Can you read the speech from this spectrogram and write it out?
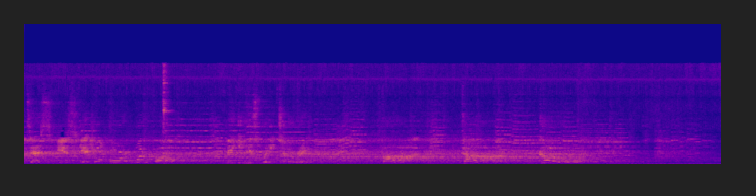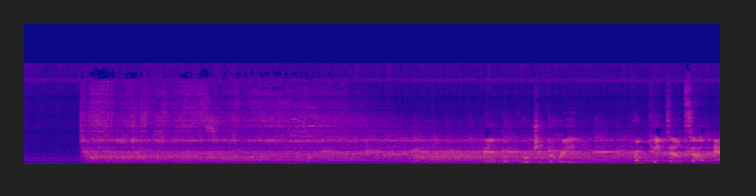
contest is scheduled for one fall. Making his way to the ring. Five, Dom, go! And approaching the ring from Cape Town, South Africa,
